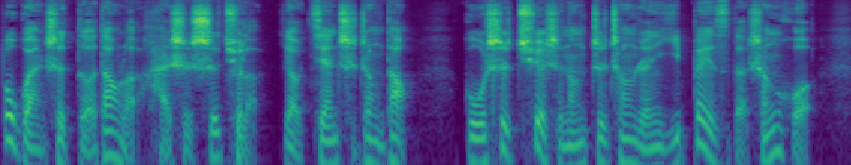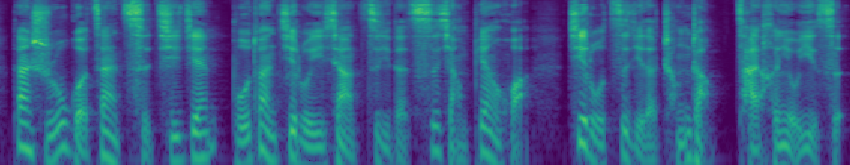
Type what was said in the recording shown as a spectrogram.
不管是得到了还是失去了，要坚持正道。股市确实能支撑人一辈子的生活，但是如果在此期间不断记录一下自己的思想变化，记录自己的成长，才很有意思。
